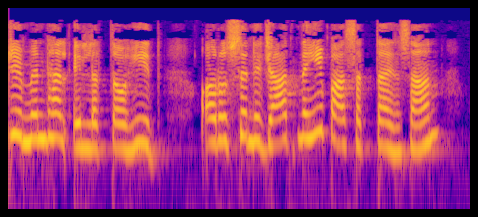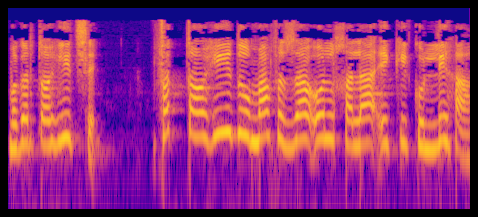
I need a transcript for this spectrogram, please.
جی منہل اللہ توحید اور اس سے نجات نہیں پا سکتا انسان مگر توحید سے فت توحید مف الخلا کی کلحا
